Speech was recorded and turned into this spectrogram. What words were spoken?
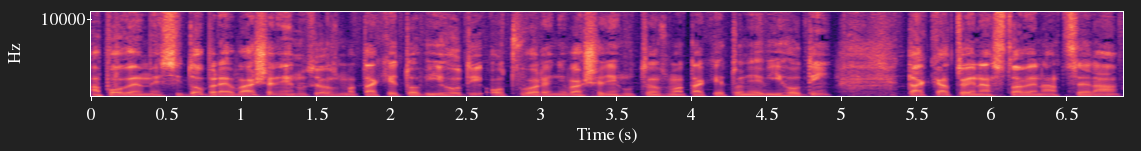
a povieme si, dobre, vaša nehnuteľnosť má takéto výhody, otvorenie, vaša nehnuteľnosť má takéto nevýhody, takáto je nastavená cena,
